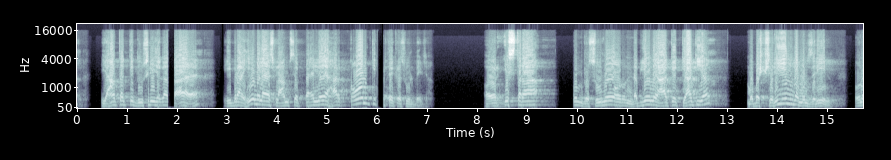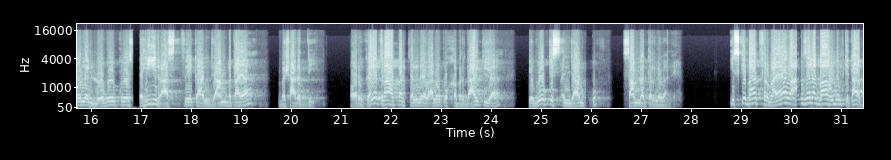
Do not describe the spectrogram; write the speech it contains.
یہاں تک کہ دوسری جگہ کہا ہے، ابراہیم علیہ السلام سے پہلے ہر قوم کی طرف ایک رسول بھیجا۔ اور اس طرح ان رسولوں اور ان نبیوں نے آ کے کیا کیا؟ مبشرین و منظرین انہوں نے لوگوں کو صحیح راستے کا انجام بتایا، بشارت دی۔ اور غلط راہ پر چلنے والوں کو خبردار کیا کہ وہ کس انجام کو سامنا کرنے والے ہیں۔ اس کے بعد فرمایا وہ انزلہ باہم الکتاب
